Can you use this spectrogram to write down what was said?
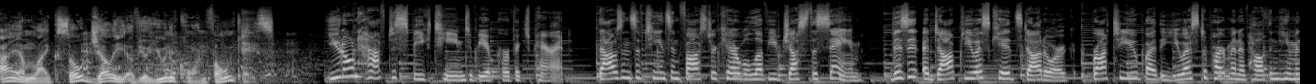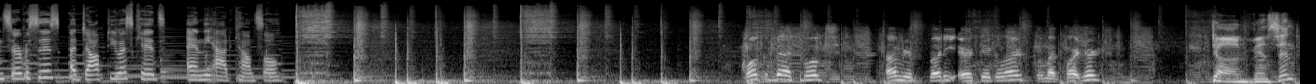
I am like so jelly of your unicorn phone case. You don't have to speak teen to be a perfect parent. Thousands of teens in foster care will love you just the same. Visit adoptuskids.org, brought to you by the U.S. Department of Health and Human Services, Adopt US Kids, and the Ad Council. Welcome back, folks. I'm your buddy, Eric Aguiar, with my partner. Doug Vincent.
